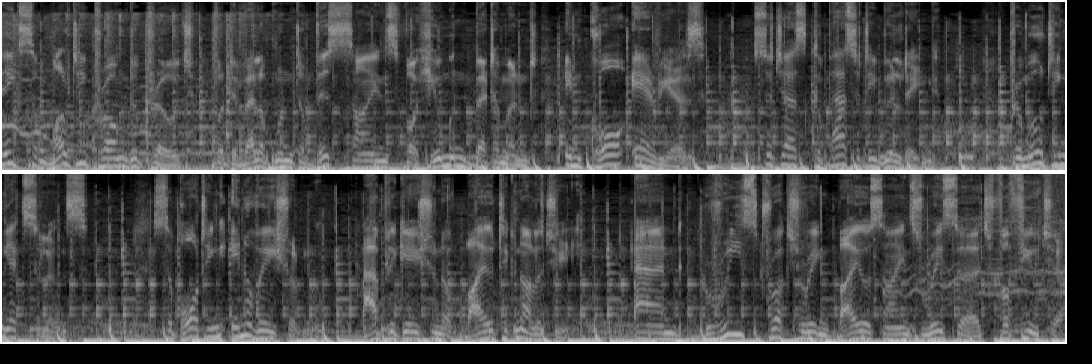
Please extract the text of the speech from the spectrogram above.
takes a multi-pronged approach for development of this science for human betterment in core areas such as capacity building, promoting excellence, supporting innovation, application of biotechnology, and restructuring bioscience research for future.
